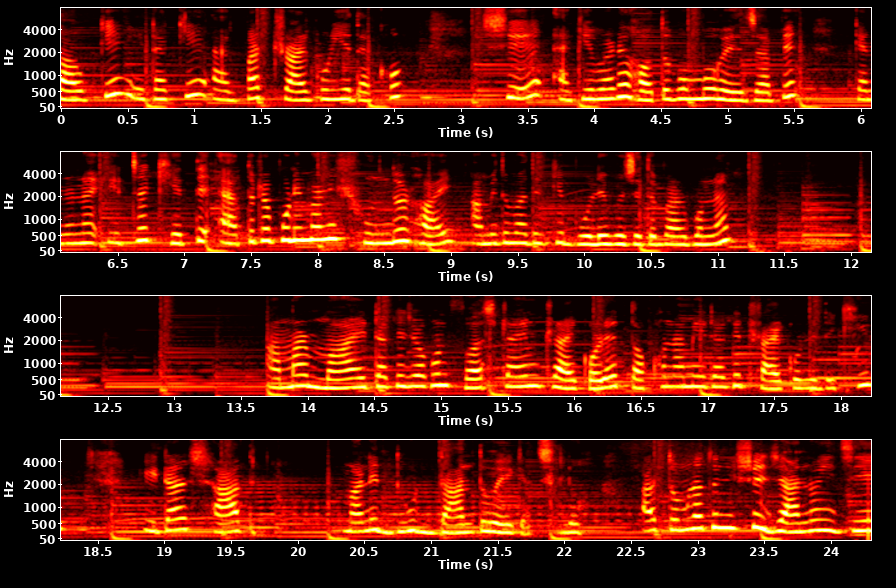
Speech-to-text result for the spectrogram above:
কাউকে এটাকে একবার ট্রাই করিয়ে দেখো, সে একেবারে হতবম্ব হয়ে যাবে। কেননা এটা খেতে এতটা পরিমাণে সুন্দর হয়, আমি তোমাদেরকে বলে বোঝাতে পারব না। আমার মা এটাকে যখন ফার্স্ট টাইম ট্রাই করে, তখন আমি এটাকে ট্রাই করে দেখি। এটার স্বাদ মানে দুর্দান্ত হয়ে গেছিল। আর তোমরা তো নিশ্চয়ই জানোই যে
